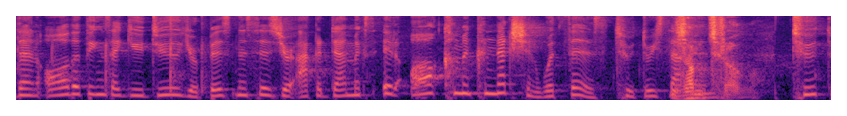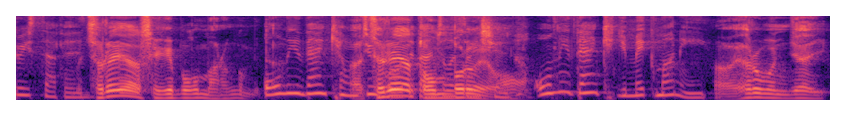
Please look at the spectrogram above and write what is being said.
Then all the things that you do, your businesses, your academics, it all come in connection with this 237. 237하고. 237. 저래야 세계 많은 겁니다. Only then can 아, we do 저래야 돈. 벌어요. Only then can you make money. 어, 여러분 이제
